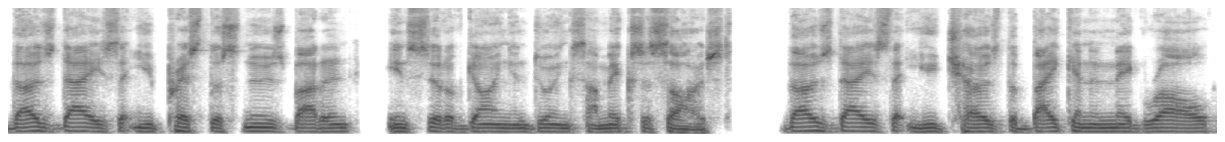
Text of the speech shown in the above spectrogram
those days that you pressed the snooze button instead of going and doing some exercise, those days that you chose the bacon and egg roll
